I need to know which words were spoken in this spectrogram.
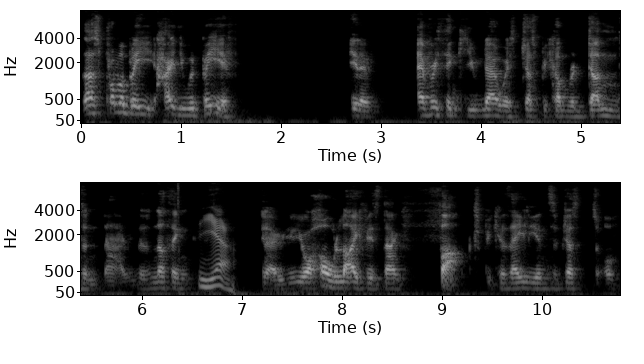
that's probably how you would be if, you know, everything you know has just become redundant now. There's nothing. Yeah. You know, your whole life is now fucked because aliens have just sort of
